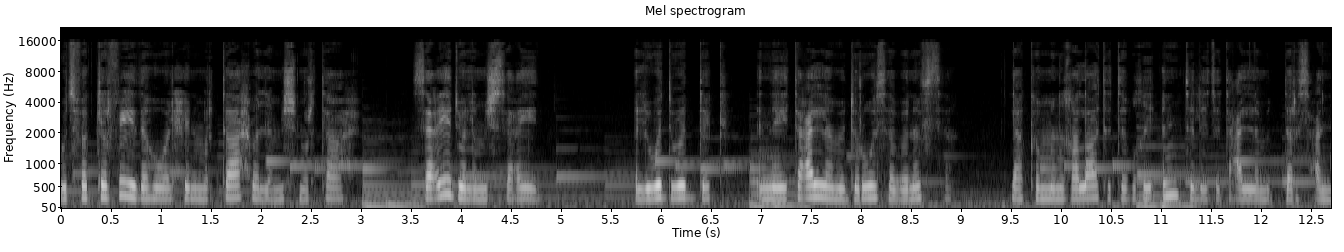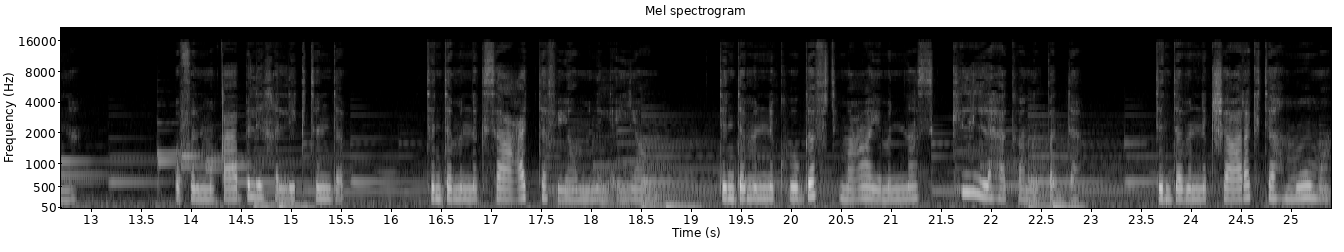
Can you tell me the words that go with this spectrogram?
وتفكر فيه إذا هو الحين مرتاح ولا مش مرتاح سعيد ولا مش سعيد. الود ودك إنه يتعلم دروسه بنفسه لكن من غلاته تبغي أنت اللي تتعلم الدرس عنه. وفي المقابل يخليك تندم تندم إنك ساعدته في يوم من الأيام تندم إنك وقفت معاه يوم الناس كلها كانت ضده تندم إنك شاركته همومه.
